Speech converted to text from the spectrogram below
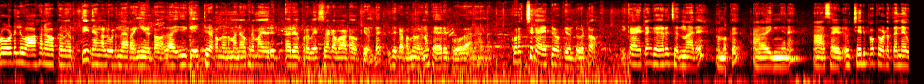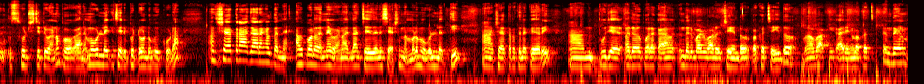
റോഡിൽ വാഹനമൊക്കെ നിർത്തി ഞങ്ങൾ ഇവിടുന്ന് ഇറങ്ങി കേട്ടോ. അതായത് ഈ ഗേറ്റ് കടന്നു മനോഹരമായ ഒരു ഒരു പ്രവേശന കവാടമൊക്കെ ഉണ്ട്. ഇത് കടന്നു വേണം കയറി പോകാനാണ്. കുറച്ച് കയറ്റമൊക്കെ ഉണ്ട് കേട്ടോ. ഈ കയറ്റം കയറി ചെന്നാൽ നമുക്ക് ഇങ്ങനെ ആ സൈഡ് ചെരുപ്പൊക്കെ ഇവിടെ തന്നെ സൂക്ഷിച്ചിട്ട് വേണം പോകാൻ മുകളിലേക്ക് ചെരുപ്പിട്ടുകൊണ്ട് പോയിക്കൂടാ അത് ക്ഷേത്രാചാരങ്ങൾ തന്നെ. അതുപോലെ തന്നെ വേണം എല്ലാം ചെയ്തതിന് ശേഷം നമ്മൾ മുകളിലെത്തി ക്ഷേത്രത്തിൽ കയറി പൂജ അതേപോലെ എന്തെങ്കിലും വഴിപാട് ചെയ്യേണ്ടവർക്കൊക്കെ ചെയ്ത് ബാക്കി കാര്യങ്ങളൊക്കെ എന്തെങ്കിലും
